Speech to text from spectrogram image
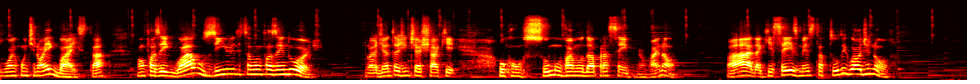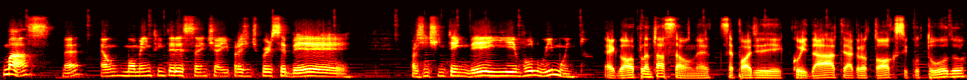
vão continuar iguais, tá? Vão fazer igualzinho eles estavam fazendo hoje. Não adianta a gente achar que o consumo vai mudar para sempre. Não vai, não. Ah, daqui seis meses está tudo igual de novo. Mas, né, é um momento interessante aí para a gente perceber, para a gente entender e evoluir muito. É igual a plantação, né? Você pode cuidar, ter agrotóxico, tudo,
